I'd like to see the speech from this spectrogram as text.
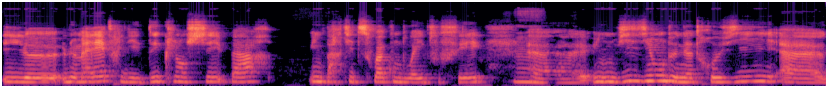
le, mal-être, il est déclenché par une partie de soi qu'on doit étouffer, mmh. euh, une vision de notre vie euh,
